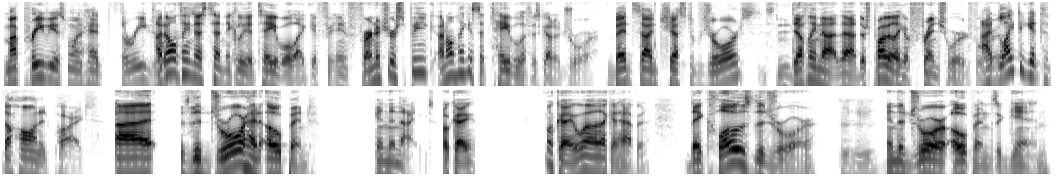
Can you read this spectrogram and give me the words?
My previous one had three drawers. I don't think that's technically a table. Like if in furniture speak, I don't think it's a table if it's got a drawer. bedside chest of drawers. It's definitely not that. There's probably like a French word for it. I'd like to get to the haunted part. uh, the drawer had opened in the night. Okay. Okay, well, that could happen. They close the drawer Mm-hmm. and the drawer opens again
